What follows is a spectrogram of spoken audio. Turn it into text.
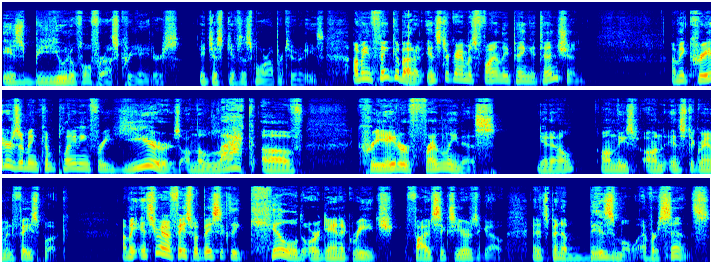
is beautiful for us creators. It just gives us more opportunities. I mean, think about it. Instagram is finally paying attention. I mean, creators have been complaining for years on the lack of creator friendliness, you know, on these on Instagram and Facebook. I mean, Instagram and Facebook basically killed organic reach five, six years ago, and it's been abysmal ever since.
